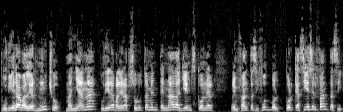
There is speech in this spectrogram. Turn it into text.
pudiera valer mucho. Mañana pudiera valer absolutamente nada James Conner en fantasy fútbol, porque así es el fantasy.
